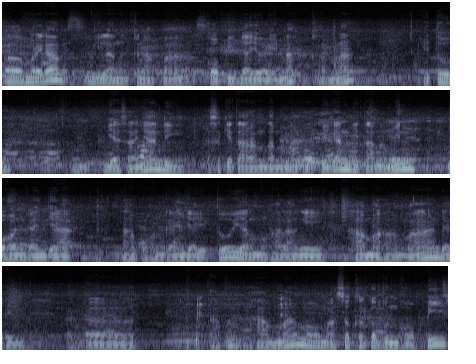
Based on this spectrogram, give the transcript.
eh, mereka bilang kenapa kopi gayo enak karena itu biasanya di sekitaran tanaman kopi kan ditanamin pohon ganja. Nah pohon ganja itu yang menghalangi hama-hama dari eh, apa hama mau masuk ke kebun kopi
